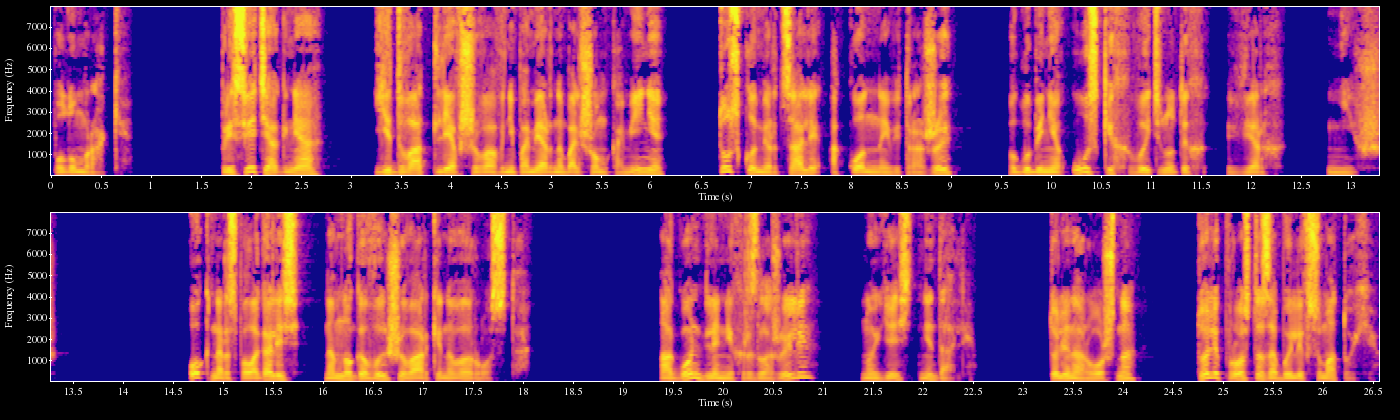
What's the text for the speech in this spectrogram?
полумраке. При свете огня, едва тлевшего в непомерно большом камине, тускло мерцали оконные витражи в глубине узких, вытянутых вверх ниш. Окна располагались намного выше Варкиного роста. Огонь для них разложили, но есть не дали. То ли нарочно, то ли просто забыли в суматохе.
